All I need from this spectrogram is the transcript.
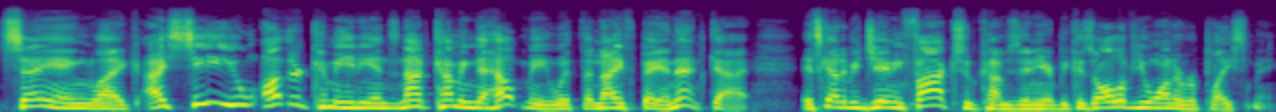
saying like i see you other comedians not coming to help me with the knife bayonet guy. It's got to be jamie Foxx who comes in here because all of you want to replace me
